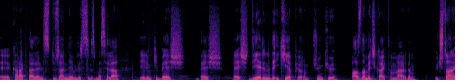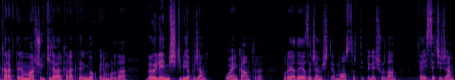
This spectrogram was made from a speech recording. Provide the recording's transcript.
e, karakterlerinizi düzenleyebilirsiniz. Mesela diyelim ki 5 5 5. Diğerini de 2 yapıyorum. Çünkü fazla magic item verdim. 3 tane karakterim var. Şu 2 level karakterim yok benim burada. Böyleymiş gibi yapacağım bu encounter'ı. Buraya da yazacağım işte. Monster tipini şuradan face seçeceğim.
